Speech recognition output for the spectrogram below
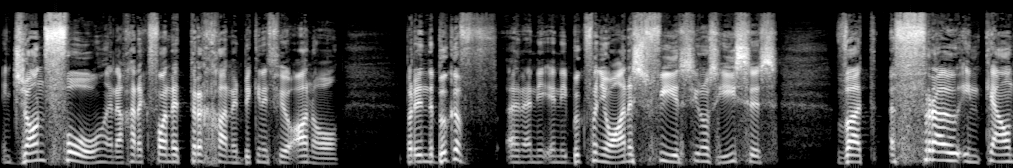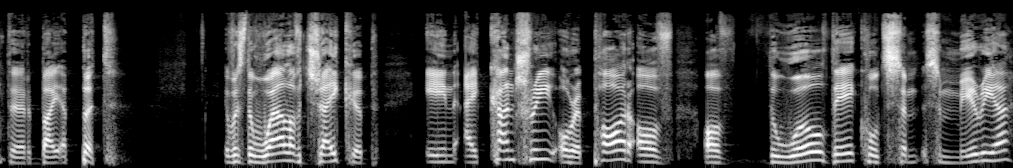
In John 4 en dan gaan ek van dit teruggaan en bietjie net vir jou aanhaal. But in the book of in in die, in die boek van Johannes 4 sien ons Jesus wat 'n vrou encounter by 'n put. It was the well of Jacob in a country or a part of of the world there called Sam Samaria.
